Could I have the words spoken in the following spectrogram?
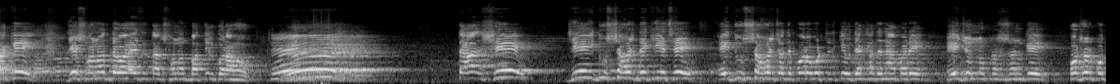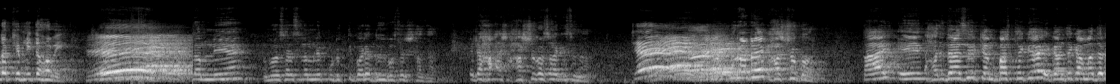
তাকে যে সনদ দেওয়া হয়েছে তার সনদ বাতিল করা হোক। তা সে যে এই দুঃসাহস দেখিয়েছে, এই দুঃসাহস যাতে পরবর্তীতে কেউ দেখাতে না পারে, এই জন্য প্রশাসনকে কঠোর পদক্ষেপ নিতে হবে। নিয়ে ইসলাম নিয়ে কটূক্তি করে দুই বছর সাজা। এটা হাস্যকর ছাড়া কিছু না। পুরাটাই হাস্যকর। তাই এই হাজিদারাসের ক্যাম্পাস থেকে, এখান থেকে আমাদের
